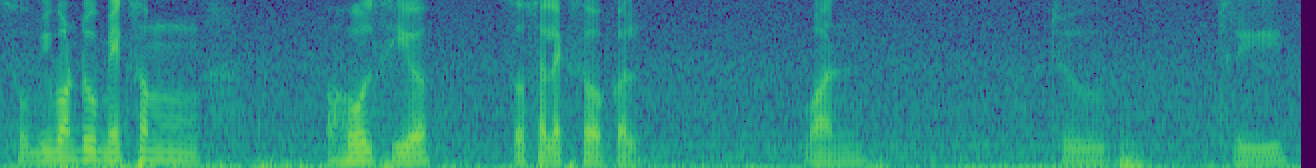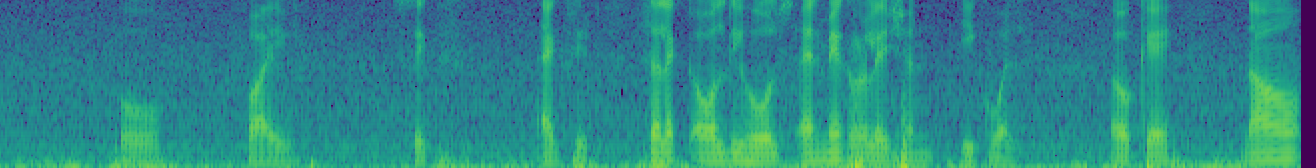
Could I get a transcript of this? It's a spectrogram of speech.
so we want to make some holes here. So select circle. 1 2 3 4 5 6 exit. Select all the holes and make relation equal. Okay. Now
